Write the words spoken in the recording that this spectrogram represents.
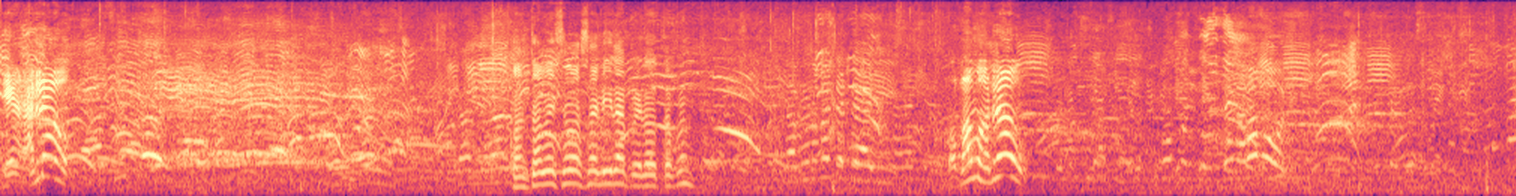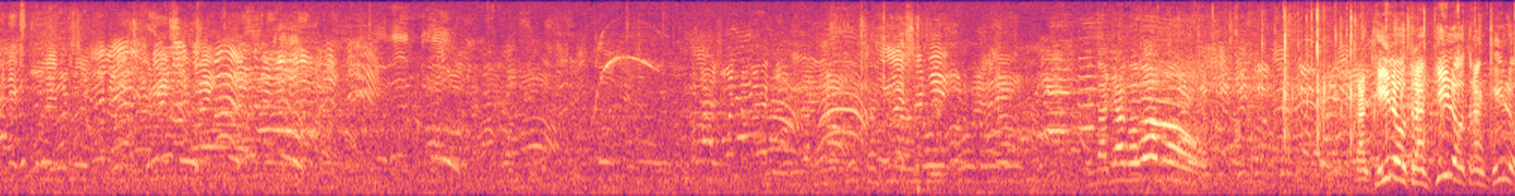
¡Bien, Arnau! ¿Cuántas veces va a salir la pelota, pues? Pues vamos, Arnau. Tranquilo, tranquilo, tranquilo.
